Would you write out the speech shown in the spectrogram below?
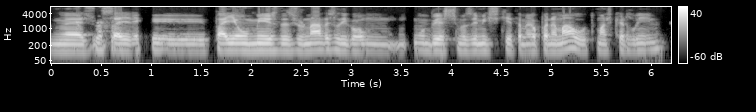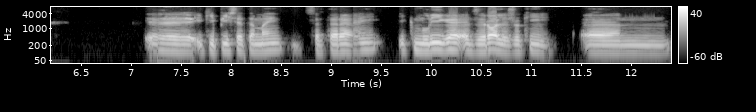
Mas eu sei é que pá, há um mês das jornadas ligou um, um destes meus amigos que ia também ao Panamá, o Tomás Carolino, uh, equipista também de Santarém, e que me liga a dizer: Olha, Joaquim, um,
